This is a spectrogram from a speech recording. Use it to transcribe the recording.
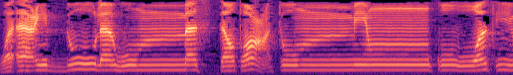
وأعدوا لهم ما استطعتم من قوة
